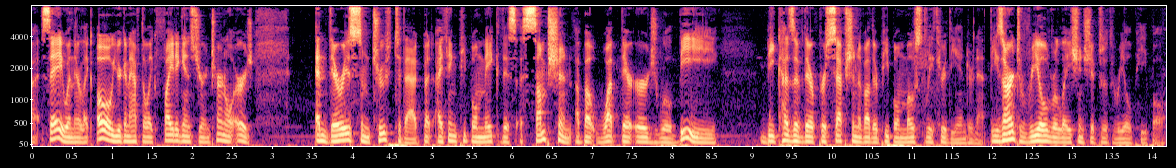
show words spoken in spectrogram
uh, say when they're like, "Oh, you're gonna have to like fight against your internal urge." And there is some truth to that, but I think people make this assumption about what their urge will be because of their perception of other people mostly through the internet. These aren't real relationships with real people.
